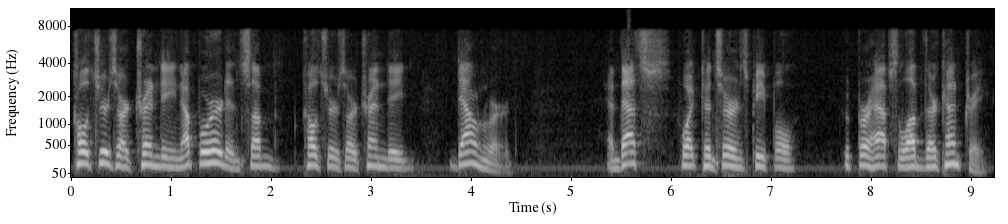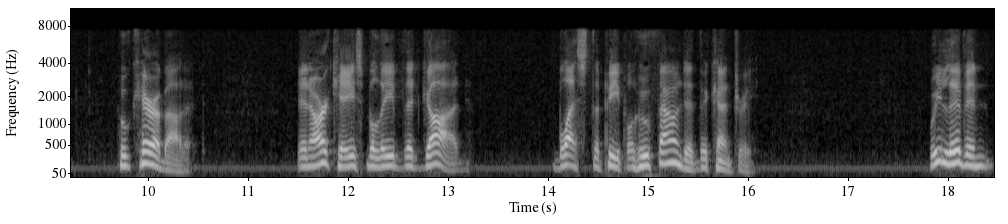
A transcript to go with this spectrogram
cultures are trending upward and some cultures are trending downward. And that's what concerns people who perhaps love their country, who care about it. In our case, believe that God blessed the people who founded the country. We live in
